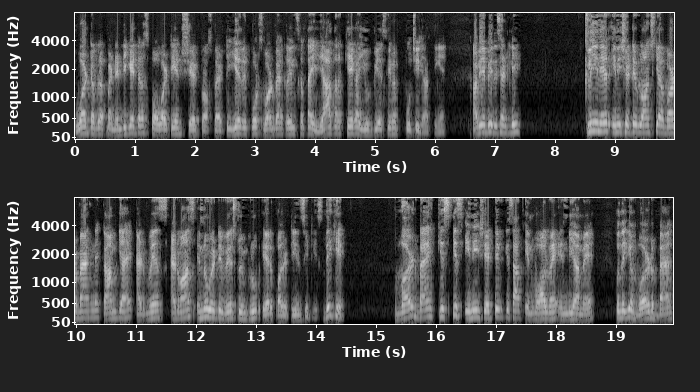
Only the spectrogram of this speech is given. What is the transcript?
world development indicators poverty and share prosperity ये रिपोर्ट्स वर्ल्ड बैंक रिलीज़ करता है। याद रखिएगा यूपीएससी में पूछी जाती हैं। अभी अभी recently clean air initiative launch किया वर्ल्ड बैंक ने। काम क्या है? Advance advance innovative ways to improve air quality in cities देखिए वर्ल्ड बैंक किस किस इनिशिएटिव के साथ इन्वॉल्व है इंडिया में? तो देखिए वर्ल्ड बैंक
